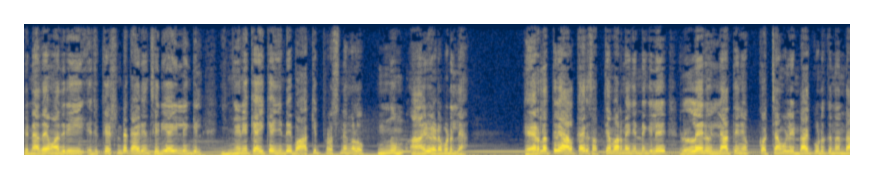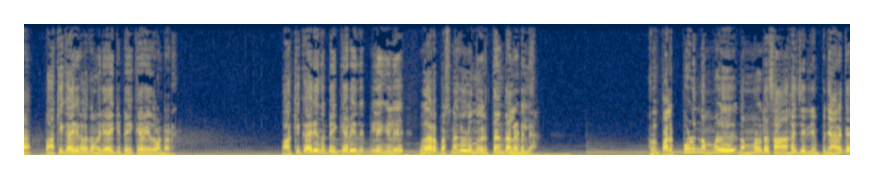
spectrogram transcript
പിന്നെ അതേമാതിരി എഡ്യൂക്കേഷന്റെ കാര്യം ശരിയായില്ലെങ്കിൽ ഇങ്ങനെയൊക്കെ ആയിക്കഴിഞ്ഞിട്ട് ബാക്കി പ്രശ്നങ്ങളൊന്നും ആരും ഇടപെടില്ല. കേരളത്തിലെ ആൾക്കാർ സത്യം പറഞ്ഞു കഴിഞ്ഞിട്ടുണ്ടെങ്കിൽ ഉള്ളതിനും ഇല്ലാത്തതിനും ഒക്കെ ഒച്ചാമ്പുള്ളി ഉണ്ടാക്കി കൊടുക്കുന്ന എന്താ? ബാക്കി കാര്യങ്ങളൊക്കെ മര്യാദയ്ക്ക് ടേക്ക് കെയർ ചെയ്തുകൊണ്ടാണ്. ബാക്കി കാര്യമൊന്നും ടേക്ക് കെയർ ചെയ്തിട്ടില്ലെങ്കിൽ വേറെ പ്രശ്നങ്ങളിലൊന്നും ഒരുത്താൻ തലണ്ടില്ല അപ്പം പലപ്പോഴും നമ്മൾ നമ്മളുടെ സാഹചര്യം ഇപ്പം ഞാനൊക്കെ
